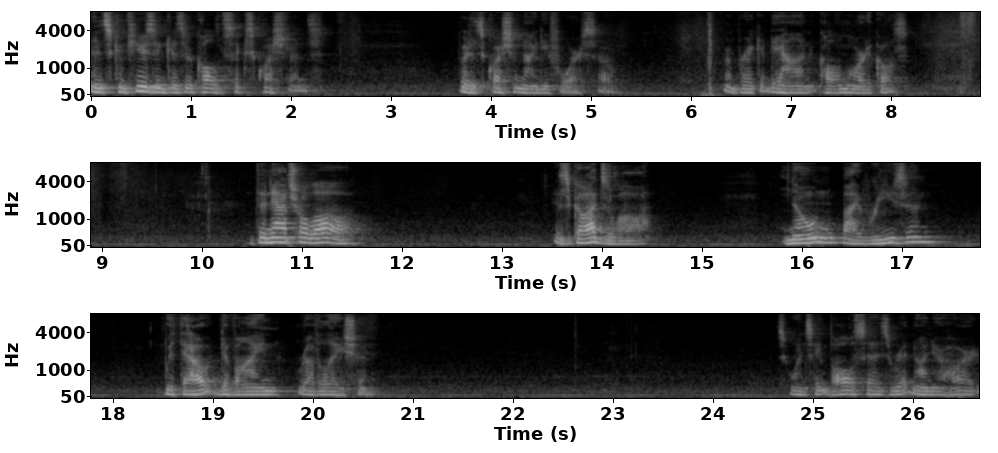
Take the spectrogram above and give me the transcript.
And it's confusing because they're called six questions but it's question 94, so I'm going to break it down and call them articles. The natural law is God's law, known by reason without divine revelation. When St. Paul says, written on your heart,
